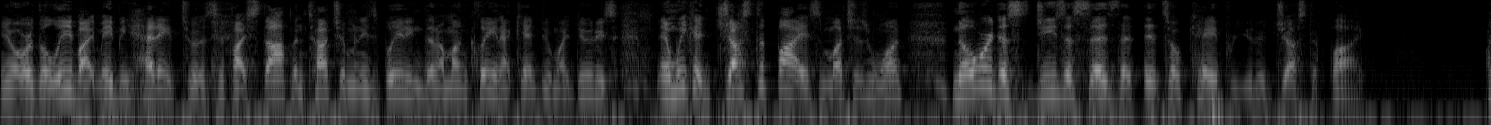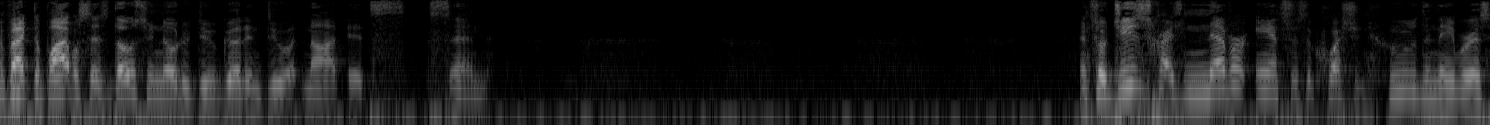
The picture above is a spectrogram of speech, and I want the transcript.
You know, or the Levite may be heading to us. If I stop and touch him and he's bleeding, then I'm unclean. I can't do my duties. And we can justify as much as one. Nowhere does Jesus says that it's okay for you to justify. In fact, the Bible says those who know to do good and do it not, it's sin. And so Jesus Christ never answers the question who the neighbor is.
